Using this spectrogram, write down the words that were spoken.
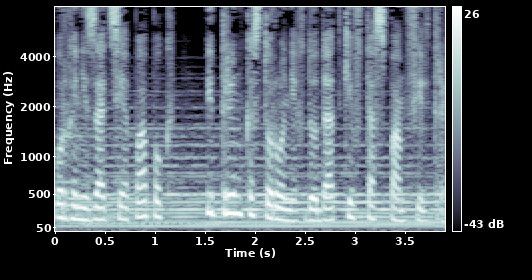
організація папок, підтримка сторонніх додатків та спам-фільтри.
